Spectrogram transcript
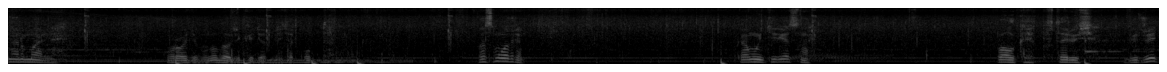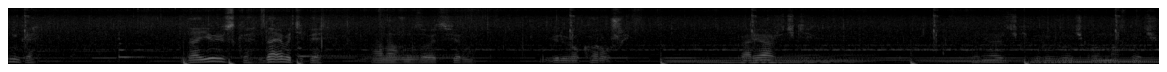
Нормально. Вроде бы, ну дождик идет, блядь, откуда-то. Посмотрим. Кому интересно, палка, повторюсь, бюджетненькая. Даюевская, Дайва теперь, она уже называется фирма. Бережок хороший. Коряжечки. Коряжечки, бережочек, вон мосточек.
